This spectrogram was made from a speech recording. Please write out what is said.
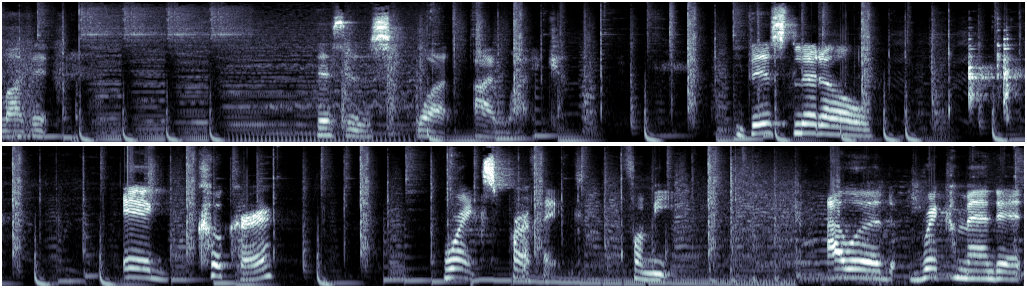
love it. this is what I like. This little egg cooker works perfect for me. I would recommend it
